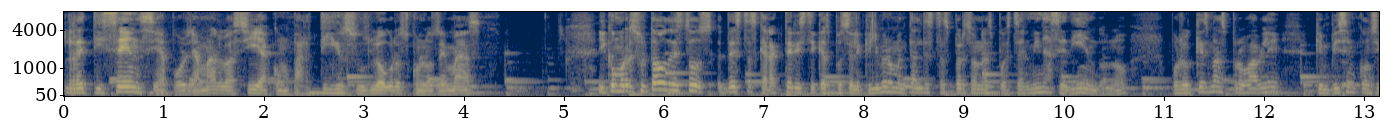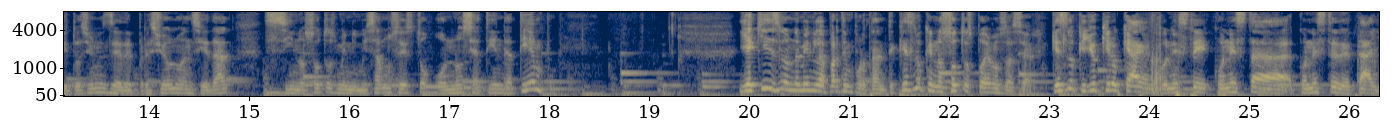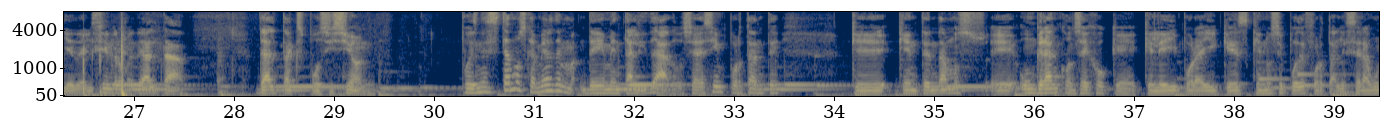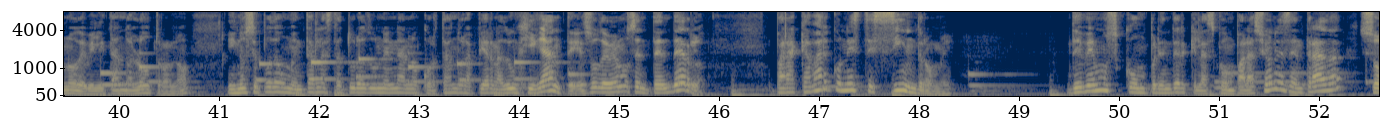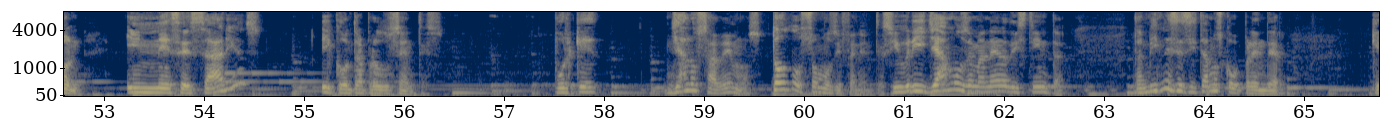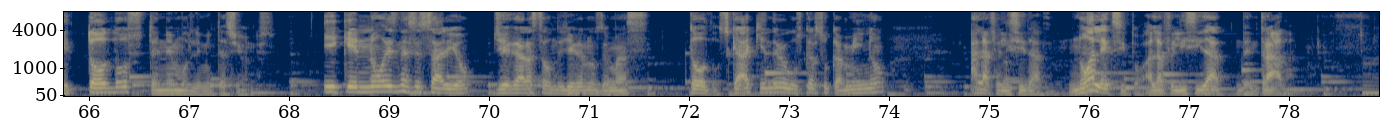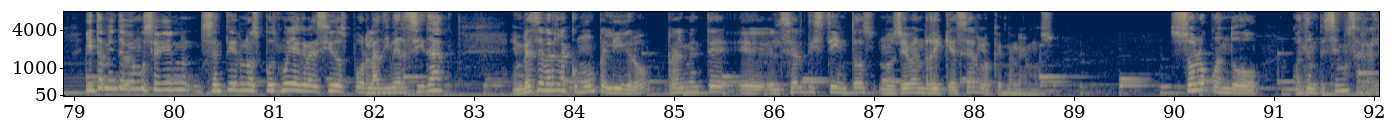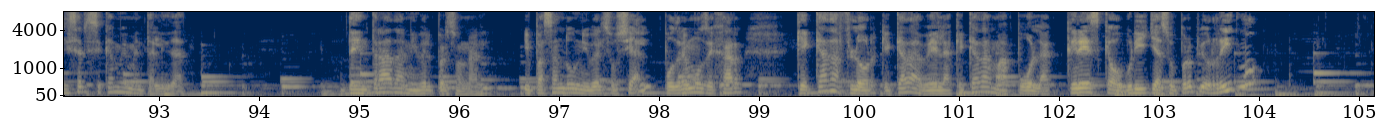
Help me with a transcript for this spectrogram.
reticencia, por llamarlo así, a compartir sus logros con los demás. Y como resultado de, estos, de estas características, pues el equilibrio mental de estas personas pues termina cediendo, ¿no? Por lo que es más probable que empiecen con situaciones de depresión o ansiedad si nosotros minimizamos esto o no se atiende a tiempo. Y aquí es donde viene la parte importante. ¿Qué es lo que nosotros podemos hacer? ¿Qué es lo que yo quiero que hagan con este, con esta, con este detalle del síndrome de alta, de alta exposición? Pues necesitamos cambiar de, mentalidad. O sea, es importante que, entendamos eh, un gran consejo que, leí por ahí, que es que no se puede fortalecer a uno debilitando al otro, ¿no? Y no se puede aumentar la estatura de un enano cortando la pierna de un gigante. Eso debemos entenderlo. Para acabar con este síndrome, debemos comprender que las comparaciones de entrada son innecesarias y contraproducentes. Porque ya lo sabemos, todos somos diferentes y brillamos de manera distinta. También necesitamos comprender que todos tenemos limitaciones y que no es necesario llegar hasta donde llegan los demás. Todos, cada quien debe buscar su camino a la felicidad, no al éxito, a la felicidad de entrada. Y también debemos seguir, sentirnos pues muy agradecidos por la diversidad en vez de verla como un peligro, realmente eh, el ser distintos nos lleva a enriquecer lo que tenemos. Solo cuando, cuando empecemos a realizar ese cambio de mentalidad, de entrada a nivel personal y pasando a un nivel social, podremos dejar que cada flor, que cada vela, que cada amapola crezca o brille a su propio ritmo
